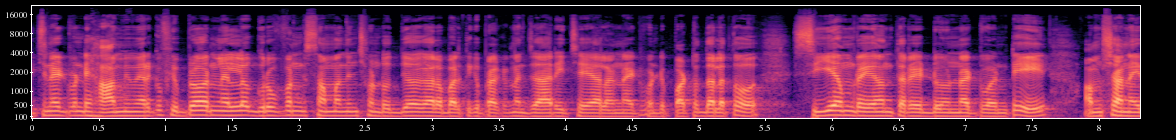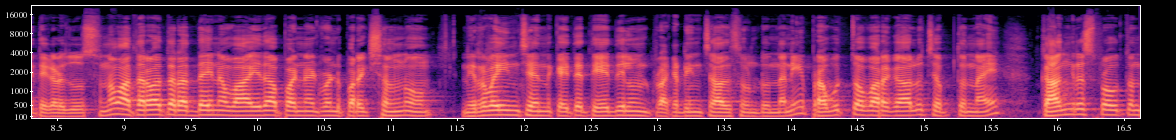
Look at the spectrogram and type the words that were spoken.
ఇచ్చినటువంటి హామీ మేరకు ఫిబ్రవరి నెలలో గ్రూప్ వన్కి సంబంధించిన ఉద్యోగాల భర్తీకి ప్రకటన జారీ చేయాలన్నటువంటి పట్టుదలతో సీఎం రేవంత్ రెడ్డి ఉన్నటువంటి అంశాన్ని అయితే ఇక్కడ చూస్తున్నాం. ఆ తర్వాత రద్దయిన వాయిదా పడినటువంటి పరీక్షలను నిర్వహించేందుకైతే తేదీలను ప్రకటించాల్సి ఉంటుందని ప్రభుత్వ వర్గాలు చెప్తున్నాయి. కాంగ్రెస్ ప్రభుత్వం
